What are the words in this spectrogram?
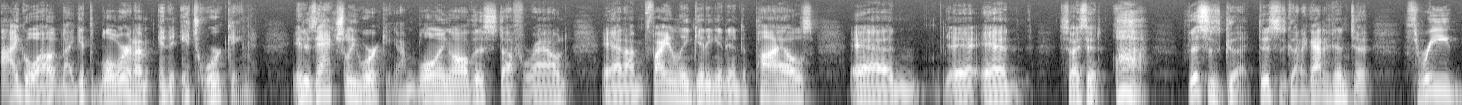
I go out and I get the blower and I'm and it's working. It is actually working. I'm blowing all this stuff around and I'm finally getting it into piles and and so I said, "Ah, this is good. This is good. I got it into three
